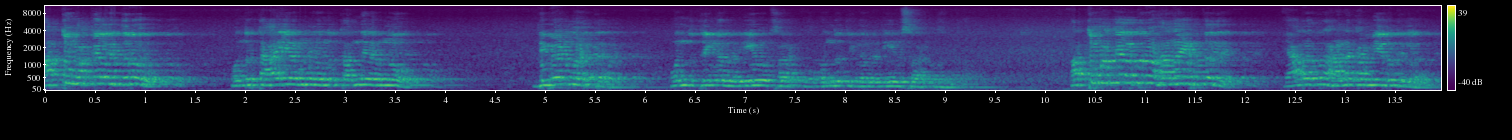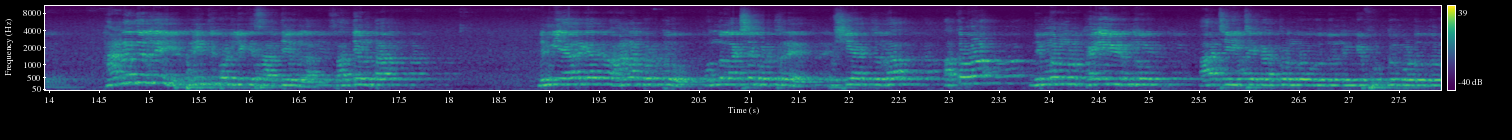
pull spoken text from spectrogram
ಹತ್ತು ಮಕ್ಕಳಿದ್ದರೂ ಒಂದು ತಾಯಿಯನ್ನು, ಒಂದು ತಂದೆಯನ್ನು ಡಿವೈಡ್ ಮಾಡ್ತಾರೆ. ಒಂದು ತಿಂಗಳು ನೀವು ಸಾಕು, ಒಂದು ತಿಂಗಳು ನೀವು ಸಾಕು ಅಂತ. ಹತ್ತು ಮಕ್ಕಳ ಹತ್ರ ಹಣ ಇರ್ತದೆ. ಯಾರ ಹತ್ರ ಹಣ ಕಮ್ಮಿ ಇರುವುದಿಲ್ಲ. ಹಣದಲ್ಲಿ ಪ್ರೀತಿ ಕೊಡ್ಲಿಕ್ಕೆ ಸಾಧ್ಯ ಇಲ್ಲ. ಸಾಧ್ಯ ಉಂಟಾ? ನಿಮ್ಗೆ ಯಾರಿಗಾದ್ರೂ ಹಣ ಕೊಟ್ಟು ಒಂದು ಲಕ್ಷ ಕೊಟ್ಟರೆ ಖುಷಿ ಆಗ್ತದ? ಅಥವಾ ನಿಮ್ಮನ್ನು ಕೈ ಹಿಡಿದು ಆಚೆ ಈಚೆ ಕರ್ಕೊಂಡು ಹೋಗುದು, ನಿಮ್ಗೆ ಫುಡ್ ಕೊಡುದು,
